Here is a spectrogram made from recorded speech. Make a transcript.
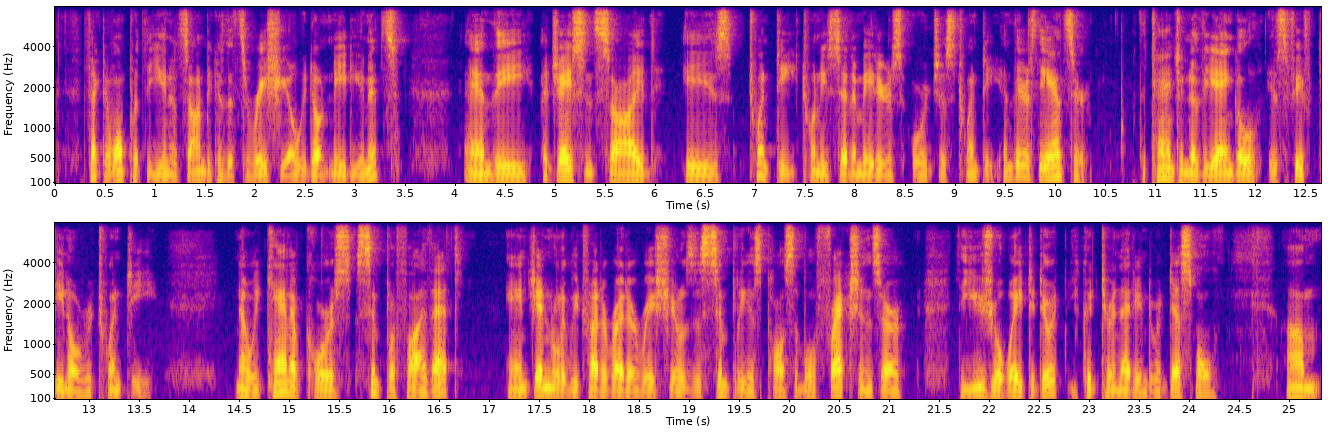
In fact, I won't put the units on because it's a ratio. We don't need units. And the adjacent side is 20, 20 centimeters or just 20. And there's the answer. The tangent of the angle is 15 over 20. Now we can, of course, simplify that and generally, we try to write our ratios as simply as possible. Fractions are the usual way to do it. You could turn that into a decimal. Um,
